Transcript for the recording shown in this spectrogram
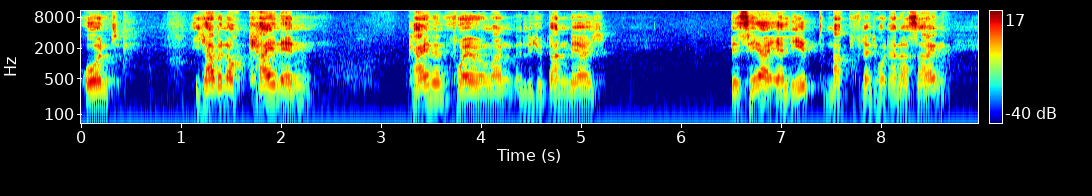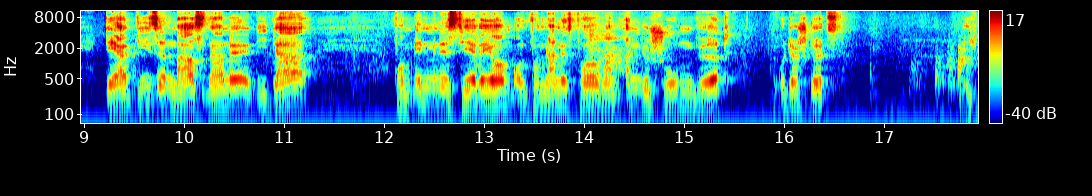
Und ich habe noch keinen, keinen Feuerwehrmann in Lüchow-Dannenberg bisher erlebt, mag vielleicht heute anders sein, der diese Maßnahme, die da vom Innenministerium und vom Landesfeuerwehrmann angeschoben wird, unterstützt. Ich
